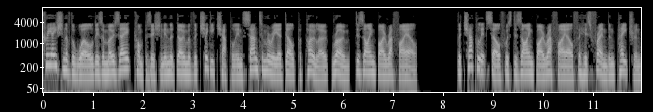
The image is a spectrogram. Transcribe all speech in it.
Creation of the World is a mosaic composition in the dome of the Chigi Chapel in Santa Maria del Popolo, Rome, designed by Raphael. The chapel itself was designed by Raphael for his friend and patron,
